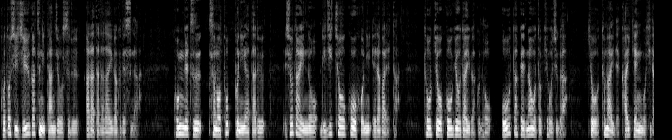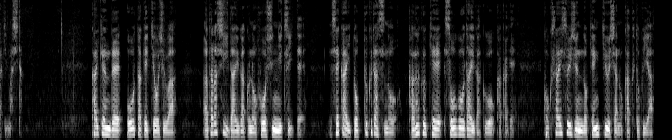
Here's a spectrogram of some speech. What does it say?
今年10月に誕生する新たな大学ですが今月そのトップにあたる初代の理事長候補に選ばれた東京工業大学の大竹直人教授が今日都内で会見を開きました。会見で大竹教授は新しい大学の方針について世界トップクラスの科学系総合大学を掲げ国際水準の研究者の獲得や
